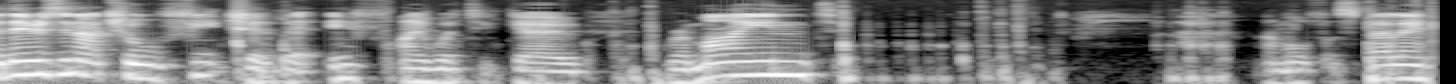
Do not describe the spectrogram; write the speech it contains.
But there is an actual feature that if I were to go remind, I'm for spelling,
